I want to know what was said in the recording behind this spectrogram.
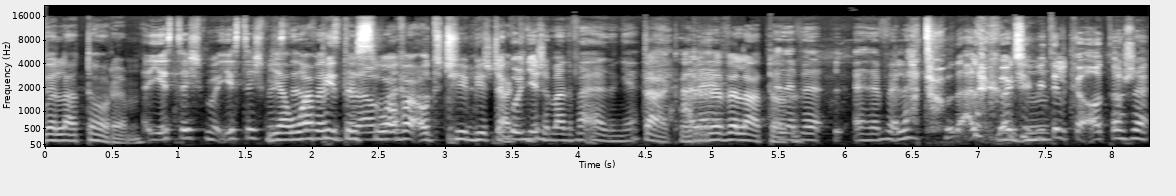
Rewelatorem. Jesteśmy, jesteśmy Ja zdrowe, łapię te zdrowe. słowa od ciebie, tak. Szczególnie, że ma dwa R, nie? Tak, rewelator. Rewe, rewelator, ale chodzi mi tylko o to, że,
